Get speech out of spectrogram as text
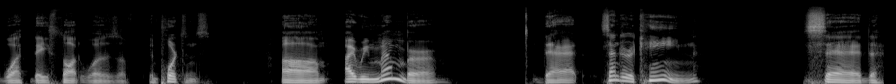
what they thought was of importance. Um, I remember that Senator Kaine said,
